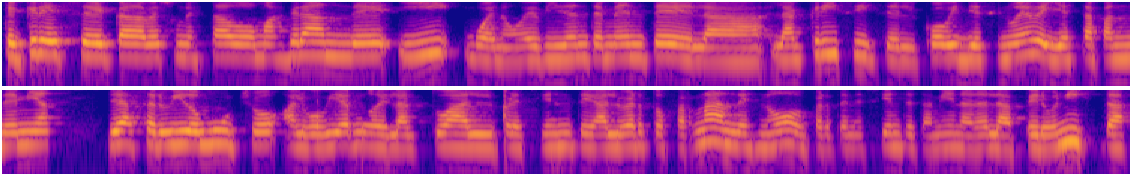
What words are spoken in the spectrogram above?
que crece, cada vez un Estado más grande y, bueno, evidentemente la, la crisis del COVID-19 y esta pandemia le ha servido mucho al gobierno del actual presidente Alberto Fernández, ¿no? perteneciente también al ala peronista,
